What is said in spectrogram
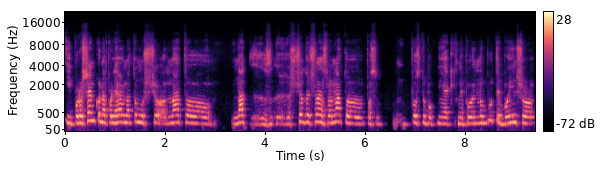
і Порошенко наполягав на тому, що НАТО. На- з- щодо членства НАТО поступок ніяких не повинно бути, бо іншого,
